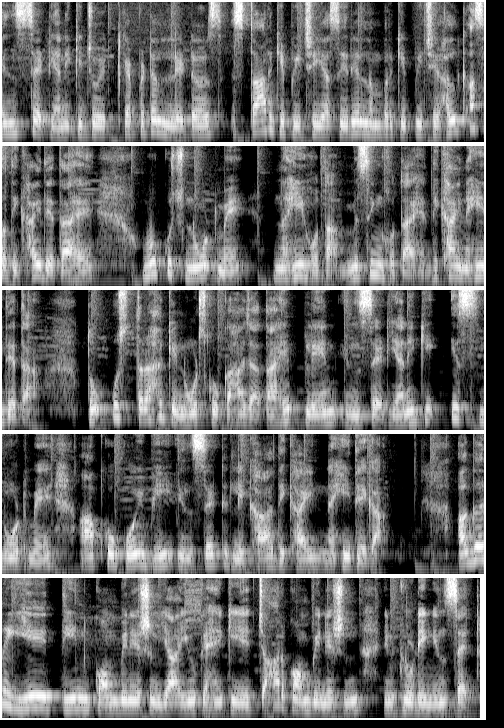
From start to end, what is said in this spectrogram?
इंसेट यानी कि जो एक कैपिटल लेटर्स स्टार के पीछे या सीरियल नंबर के पीछे हल्का सा दिखाई देता है, वो कुछ नोट में नहीं होता, मिसिंग होता है, दिखाई नहीं देता। तो उस तरह के नोट्स को कहा जाता है प्लेन इंसेट यानी कि इस नोट में आपको कोई भी इंसेट लिखा दिखाई नहीं देगा। अगर ये तीन कॉम्बिनेशन या यूँ कहें कि ये चार कॉम्बिनेशन इंक्लूडिंग इंसेट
